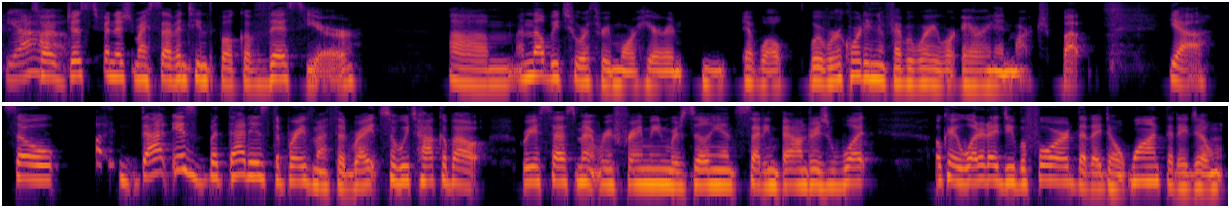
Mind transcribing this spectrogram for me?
yeah. So I've just finished my 17th book of this year. Um, and there'll be two or three more here. And well, we're recording in February, we're airing in March. But yeah. So uh, that is, but that is the brave method, right? So we talk about reassessment, reframing, resilience, setting boundaries. What, okay, what did I do before that I don't want, that I don't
